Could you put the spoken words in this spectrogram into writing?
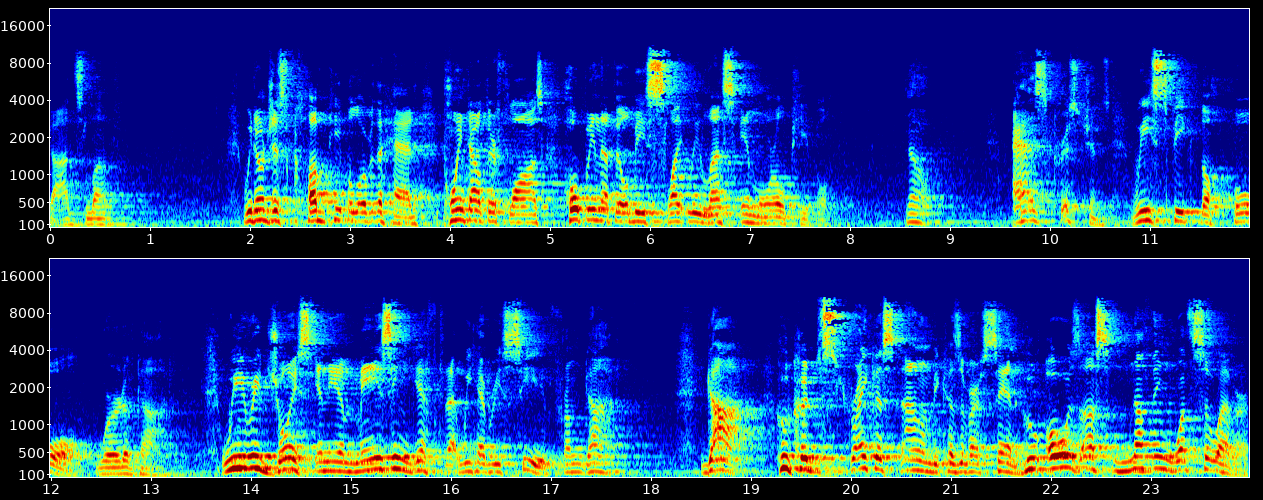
God's love. We don't just club people over the head, point out their flaws, hoping that they'll be slightly less immoral people. No. As Christians, we speak the whole Word of God, We rejoice in the amazing gift that we have received from God. God, who could strike us down because of our sin, who owes us nothing whatsoever,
